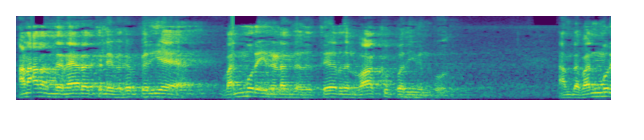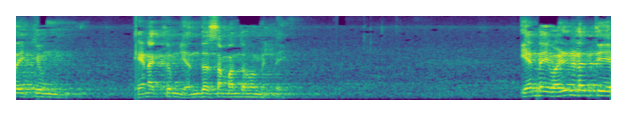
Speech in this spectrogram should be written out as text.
ஆனால் அந்த நேரத்தில் மிகப்பெரிய வன்முறை நடந்தது தேர்தல் வாக்குப்பதிவின் போது. அந்த வன்முறைக்கும் எனக்கும் எந்த சம்பந்தமும் இல்லை. என்னை வழிநடத்திய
